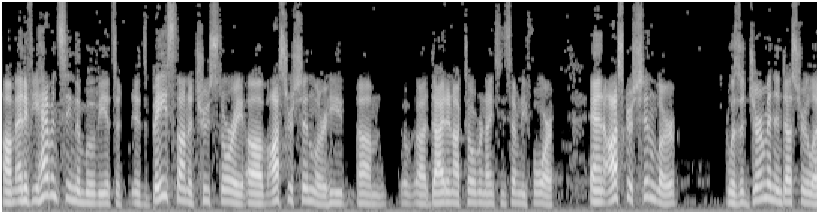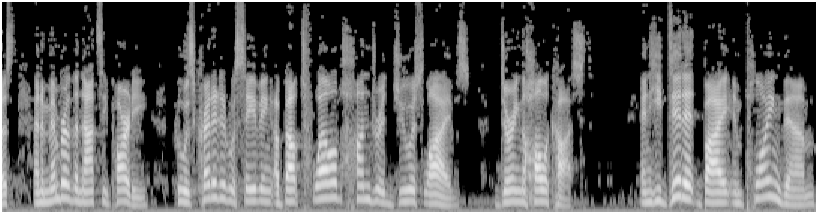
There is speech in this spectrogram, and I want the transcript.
Um, and if you haven't seen the movie, it's, a, it's based on a true story of Oskar Schindler. He um, uh, died in October 1974. And Oskar Schindler was a German industrialist and a member of the Nazi Party who was credited with saving about 1,200 Jewish lives during the Holocaust. And he did it by employing them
